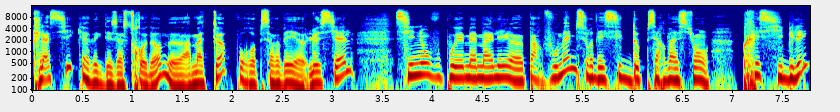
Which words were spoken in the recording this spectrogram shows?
classiques avec des astronomes amateurs pour observer le ciel. Sinon, vous pouvez même aller par vous-même sur des sites d'observation préciblés.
